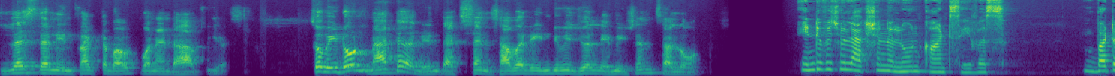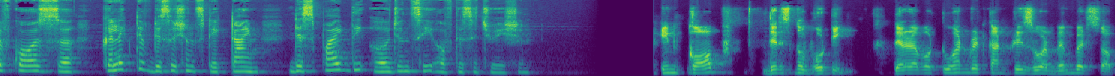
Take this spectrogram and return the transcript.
less than, in fact, about one and a half years. So we don't matter in that sense, our individual emissions alone. Individual action alone can't save us. But of course, uh, collective decisions take time despite the urgency of the situation. In COP, there is no voting. There are about 200 countries who are members of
